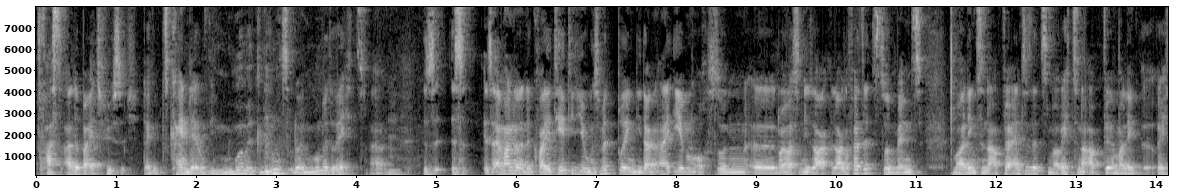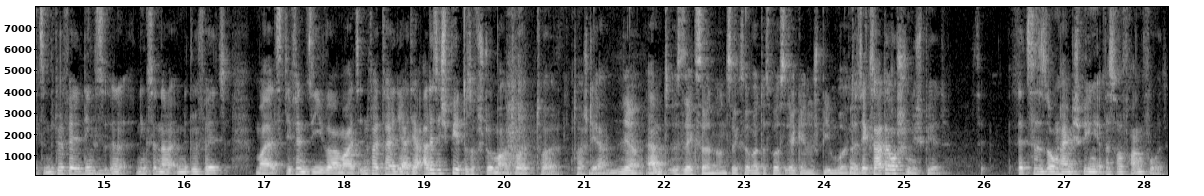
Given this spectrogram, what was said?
fast alle beidfüßig. Da gibt es keinen, der irgendwie nur mit links oder nur mit rechts. Ja. Es ist, ist einfach eine, Qualität, die die Jungs mitbringen, die dann halt eben auch so ein äh, Neuhaus in die Lage versetzt, so ein Menz mal links in der Abwehr einzusetzen, mal rechts in der Abwehr, mal äh, rechts im Mittelfeld, links, äh, links in der, im Mittelfeld, mal als Defensiver, mal als Innenverteidiger. Hat ja alles gespielt, bis auf Stürmer und Tor, Tor, Torsteher. Ja, Ja. und Sechsern. Und Sechser war das, was er gerne spielen wollte. Der Sechser hat er auch schon gespielt. Letzte Saison Heimspiel gegen FSV Frankfurt.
